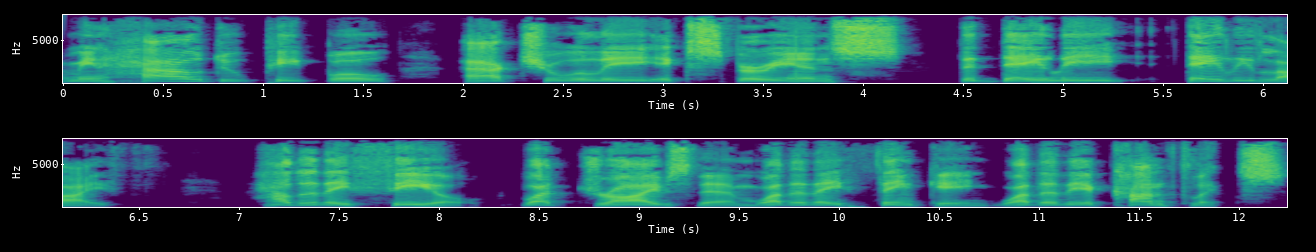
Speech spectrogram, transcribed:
I mean, how do people actually experience the daily daily life? How do they feel? What drives them? What are they thinking? What are their conflicts?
